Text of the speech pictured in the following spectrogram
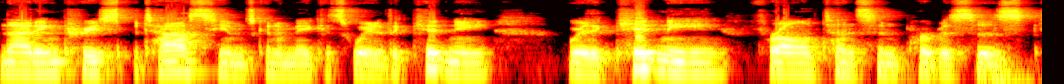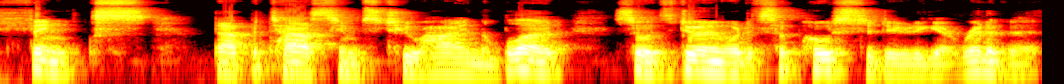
that increased potassium is going to make its way to the kidney, where the kidney, for all intents and purposes, thinks that potassium's too high in the blood, so it's doing what it's supposed to do to get rid of it.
